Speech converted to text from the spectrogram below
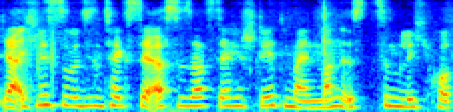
Ja, ich lese so diesen Text, der erste Satz, der hier steht, mein Mann ist ziemlich hot.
